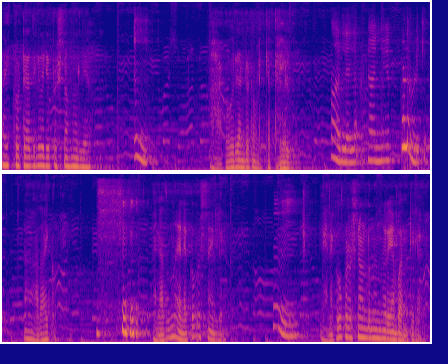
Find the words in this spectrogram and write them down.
ആയിക്കോട്ടെ അതിൽ വലിയ പ്രശ്നമൊന്നുമില്ല. ആകെ ഒരു രണ്ടോട്ടം വിളിക്കാം അത്രേ ഉള്ളൂ. ആ ഇല്ല ഇല്ല. ഞാൻ എപ്പോഴും വിളിക്കും. ആ അതായിക്കോട്ടെ. എന്നതൊന്നും എനക്ക് പ്രശ്നമില്ല. എനക്ക് പ്രശ്നമുണ്ടെന്നൊന്നും അറിയാൻ പറഞ്ഞിട്ടില്ല.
